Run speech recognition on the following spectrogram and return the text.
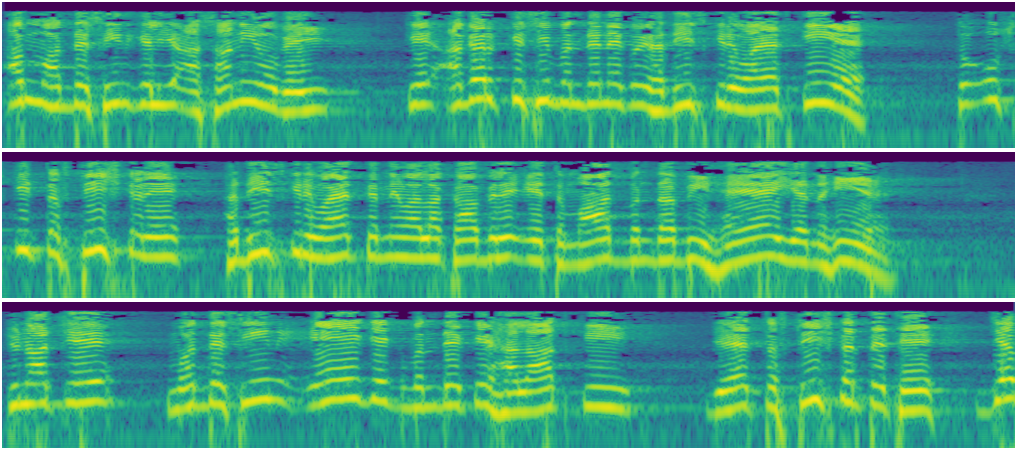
اب محدثین کے لیے آسانی ہو گئی کہ اگر کسی بندے نے کوئی حدیث کی روایت کی ہے تو اس کی تفتیش کرے حدیث کی روایت کرنے والا قابل اعتماد بندہ بھی ہے یا نہیں ہے۔ چنانچہ محدثین ایک ایک بندے کے حالات کی جو ہے تفتیش کرتے تھے، جب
